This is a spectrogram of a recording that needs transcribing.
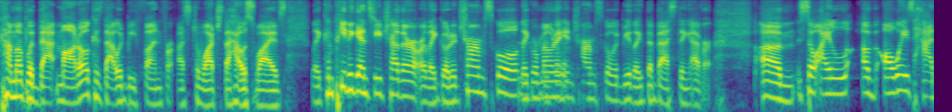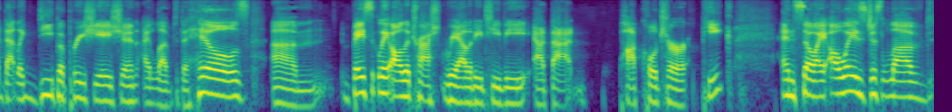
come up with that model because that would be fun for us to watch watch the housewives like compete against each other or like go to charm school. Like ramona in charm school would be like the best thing ever. Um so i have always had that like deep appreciation. I loved the hills um basically all the trash reality tv at that pop culture peak. And so i always just loved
